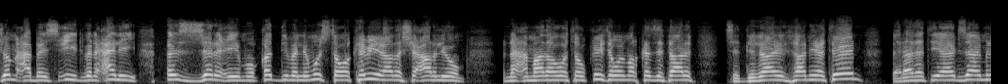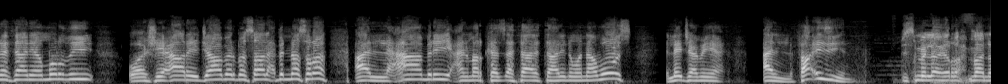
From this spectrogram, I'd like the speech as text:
جمعة بن سعيد بن علي الزرعي مقدما لمستوى كبير هذا الشعار اليوم. نعم هذا هو توقيته والمركز الثالث. ست دقائق ثانيتين ثلاثة أجزاء من الثانية. مرضي وشعار جابر بن صالح بن نصره العامري عن المركز الثالث تهرين والناموس لجميع الفائزين. بسم الله الرحمن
